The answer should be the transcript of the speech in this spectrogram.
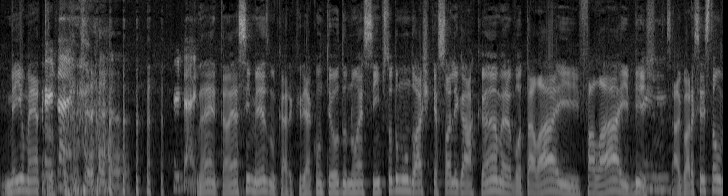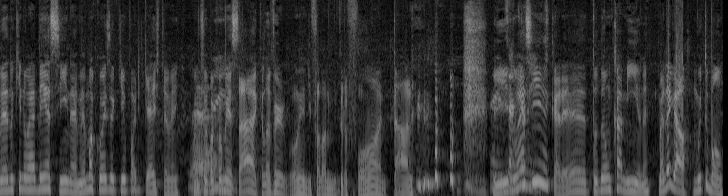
meio metro. Verdade. Verdade. Né? Então é assim mesmo, cara. Criar conteúdo não é simples. Todo mundo acha que é só ligar uma câmera, botar lá e falar e, bicho, agora vocês estão vendo que não é bem assim, né? Mesma coisa aqui o podcast também. Quando É. foi pra começar, aquela vergonha de falar no microfone e tal, né? E não é assim, né, cara? É, tudo é um caminho, né? Mas legal, muito bom.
